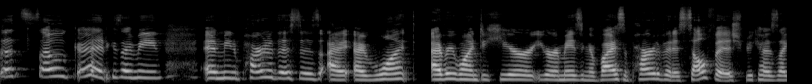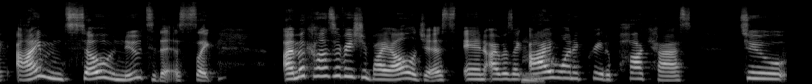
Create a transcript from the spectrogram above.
that's so good because i mean i mean part of this is i i want everyone to hear your amazing advice and part of it is selfish because like i'm so new to this like I'm a conservation biologist, and I was like, mm. I want to create a podcast to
